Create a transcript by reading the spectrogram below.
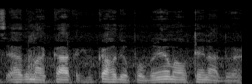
Serra do Macaco, aqui o carro deu problema, alternador.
